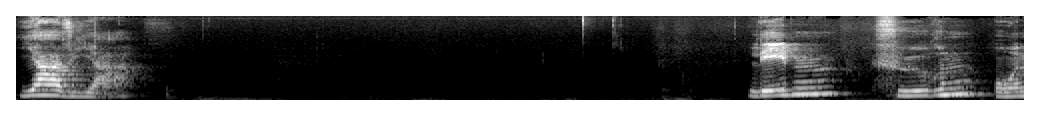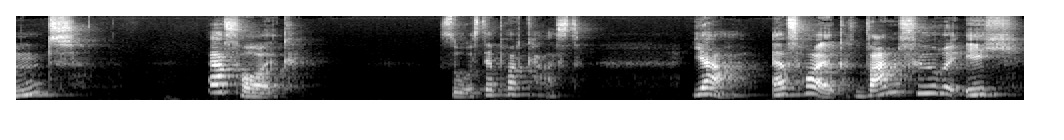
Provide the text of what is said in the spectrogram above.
Ja wie Ja. Leben, führen und Erfolg. So ist der Podcast. Ja, Erfolg. Wann führe ich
